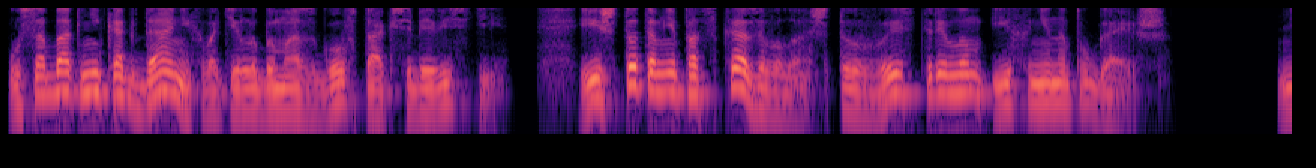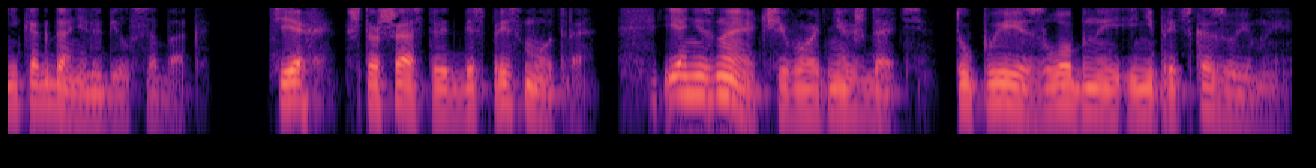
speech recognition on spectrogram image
У собак никогда не хватило бы мозгов так себя вести. И что-то мне подсказывало, что выстрелом их не напугаешь. Никогда не любил собак. Тех, что шастают без присмотра. Я не знаю, чего от них ждать. Тупые, злобные и непредсказуемые.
